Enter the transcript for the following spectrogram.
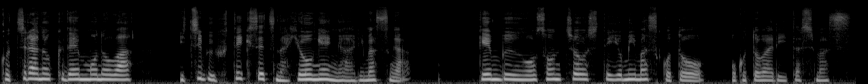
こちらの句伝物は一部不適切な表現がありますが原文を尊重して読みますことをお断りいたします。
